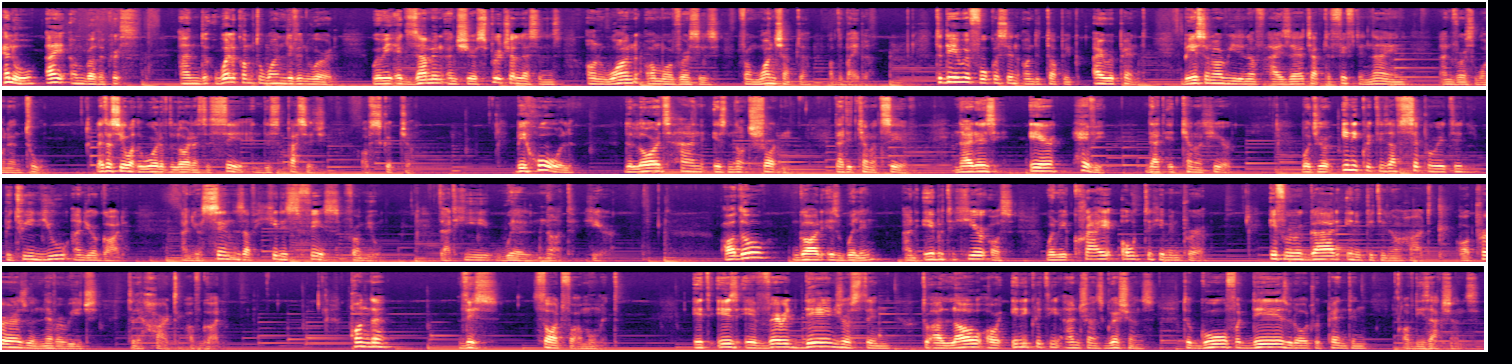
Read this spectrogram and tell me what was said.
Hello, I am Brother Chris, and welcome to One Living Word, where we examine and share spiritual lessons on one or more verses from one chapter of the Bible. Today we're focusing on the topic I repent, based on our reading of Isaiah chapter 59 and verse 1 and 2. Let us hear what the word of the Lord has to say in this passage of Scripture. Behold, the Lord's hand is not shortened that it cannot save, neither is ear heavy that it cannot hear. But your iniquities have separated between you and your God, and your sins have hid his face from you, that he will not hear. Although God is willing and able to hear us when we cry out to him in prayer, if we regard iniquity in our heart, our prayers will never reach to the heart of God. Ponder this thought for a moment. It is a very dangerous thing to allow our iniquity and transgressions to go for days without repenting of these actions.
